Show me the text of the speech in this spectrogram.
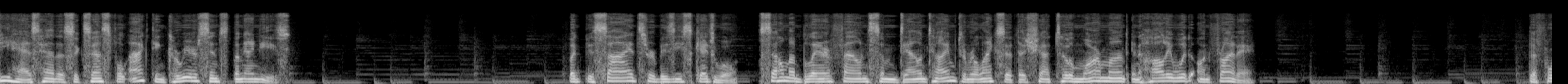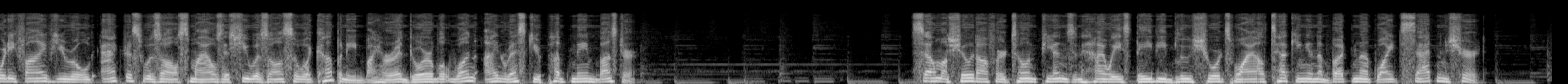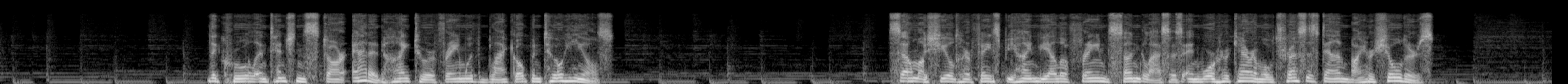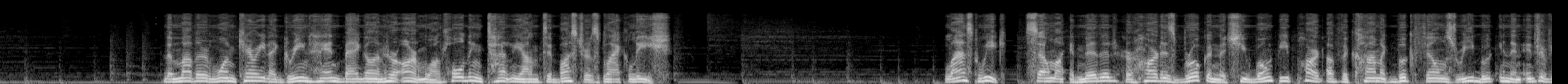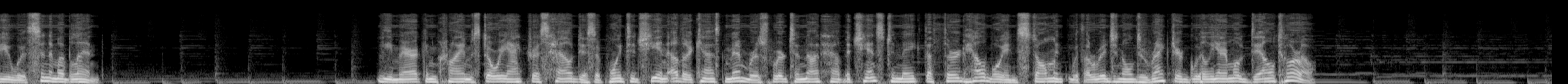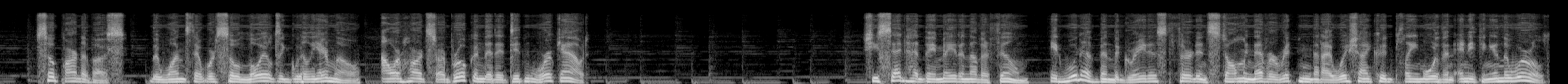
she has had a successful acting career since the 90s. But besides her busy schedule, Selma Blair found some downtime to relax at the Chateau Marmont in Hollywood on Friday. The 45-year-old actress was all smiles as she was also accompanied by her adorable one-eyed rescue pup named Buster. Selma showed off her toned pins and high-waist baby blue shorts while tucking in a button-up white satin shirt. The Cruel Intentions star added height to her frame with black open-toe heels. Selma shielded her face behind yellow-framed sunglasses and wore her caramel tresses down by her shoulders. The mother of one carried a green handbag on her arm while holding tightly onto Buster's black leash. Last week, Selma admitted her heart is broken that she won't be part of the comic book film's reboot in an interview with Cinema Blend the American Crime Story actress how disappointed she and other cast members were to not have the chance to make the third Hellboy installment with original director Guillermo del Toro. So part of us, the ones that were so loyal to Guillermo, our hearts are broken that it didn't work out. She said had they made another film, it would have been the greatest third installment ever written that I wish I could play more than anything in the world.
